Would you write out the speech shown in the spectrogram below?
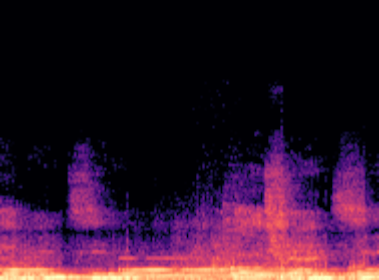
trying to, trying to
